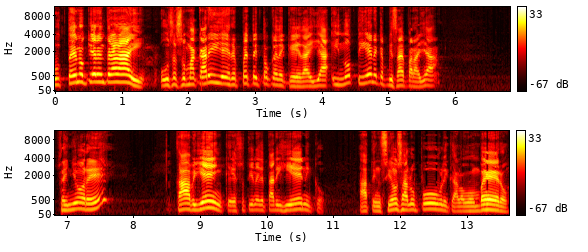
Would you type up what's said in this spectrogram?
Usted no quiere entrar ahí, use su mascarilla y respete el toque de queda y ya. Y no tiene que pisar para allá. Señores, está bien que eso tiene que estar higiénico. Atención, salud pública, los bomberos.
